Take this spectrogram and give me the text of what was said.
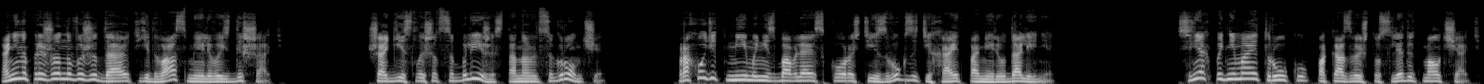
Они напряженно выжидают, едва осмеливаясь дышать. Шаги слышатся ближе, становятся громче. Проходит мимо, не сбавляя скорости, и звук затихает по мере удаления. Синяк поднимает руку, показывая, что следует молчать.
